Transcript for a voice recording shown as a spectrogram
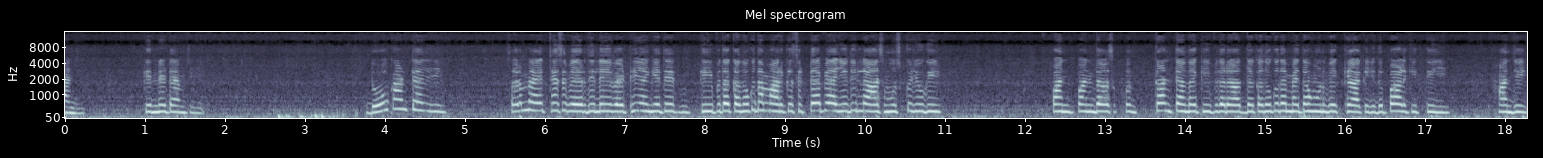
ਹਾਂਜੀ। ਕਿੰਨੇ ਟਾਈਮ 'ਚ ਜੀ? 2 ਘੰਟੇ 'ਚ ਜੀ। ਸਰ ਮੈਂ ਇੱਥੇ ਸਵੇਰ ਦੀ ਲਈ ਬੈਠੀ ਆਂਗੀ ਤੇ ਕੀ ਪਤਾ ਕਦੋਂ ਕਦਾ ਮਾਰ ਕੇ ਸਿੱਟਿਆ ਪਿਆ ਜੀ, ਉਹਦੀ ਲਾਸ਼ ਮੁਸਕ ਜੂਗੀ। 5 5 10 ਘੰਟਿਆਂ ਦਾ ਕੀ ਪਤਾ, ਰਾਤ ਦਾ ਕਦੋਂ ਕਦਾ ਮੈਂ ਤਾਂ ਹੁਣ ਵੇਖਿਆ ਆ ਕੇ ਜਦੋਂ ਭਾਲ ਕੀਤੀ ਜੀ। ਹਾਂਜੀ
